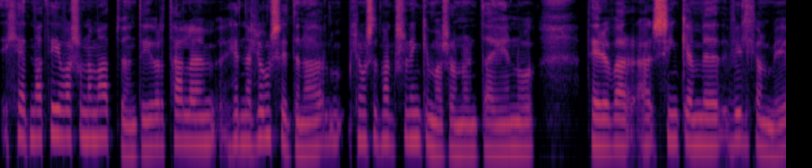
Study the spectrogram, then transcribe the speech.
hérna því ég var svona matvönd, ég var að tala um hérna hljómsveitina, hljómsveit Magnússon Ingimarsson um daginn og þeir var að syngja með Vilhjálmi,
